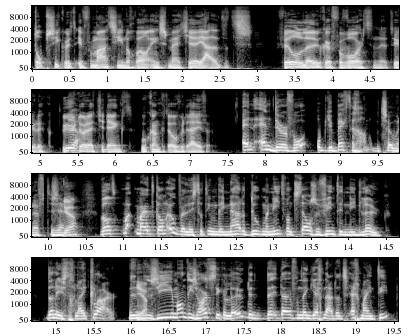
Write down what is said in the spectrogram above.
top secret informatie nog wel eens met je. Ja, dat is veel leuker verwoord natuurlijk. Puur Ja. doordat je denkt, hoe kan ik het overdrijven? En, en durven op je bek te gaan, om het zo maar even te zeggen. Ja. Want, maar, maar het kan ook wel eens dat iemand denkt, nou dat doe ik maar niet, want stel ze vindt het niet leuk. Dan is het gelijk klaar. Dan, Ja. dan zie je iemand die is hartstikke leuk. Da- da- daarvan denk je echt, nou dat is echt mijn type.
